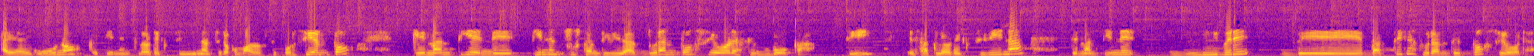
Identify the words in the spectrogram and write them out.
Hay algunos que tienen clorexidina 0,12% que mantiene, tienen sustantividad, duran 12 horas en boca, ¿sí? Esa clorexidina se mantiene libre de bacterias durante 12 horas.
